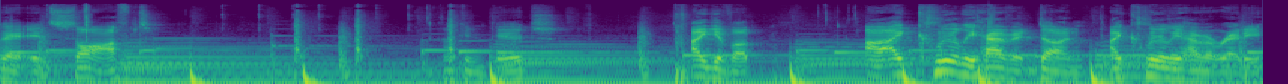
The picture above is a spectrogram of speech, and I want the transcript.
Okay, it's soft. Fucking bitch. I give up. I clearly have it done. I clearly have it ready.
